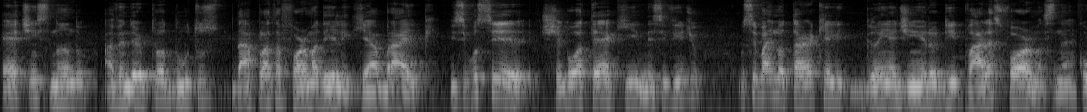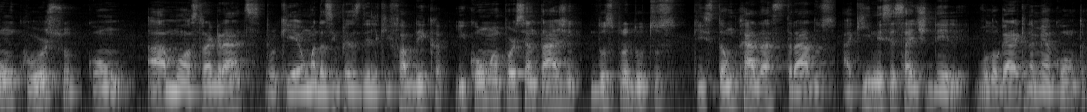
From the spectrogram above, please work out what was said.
é te ensinando a vender produtos da plataforma dele, que é a Bripe. E se você chegou até aqui nesse vídeo, você vai notar que ele ganha dinheiro de várias formas, né? Com o curso, com a amostra grátis, porque é uma das empresas dele que fabrica, e com uma porcentagem dos produtos que estão cadastrados aqui nesse site dele. Vou logar aqui na minha conta.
